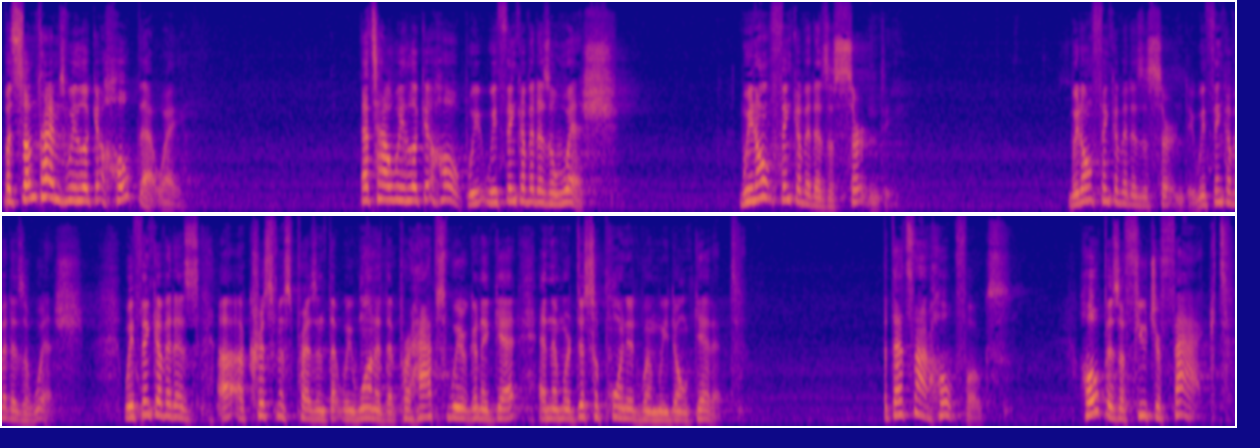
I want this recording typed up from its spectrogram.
But sometimes we look at hope that way. That's how we look at hope. We, we think of it as a wish. We don't think of it as a certainty. We don't think of it as a certainty. We think of it as a wish. We think of it as a, a Christmas present that we wanted that perhaps we're going to get, and then we're disappointed when we don't get it. But that's not hope, folks. Hope is a future fact,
